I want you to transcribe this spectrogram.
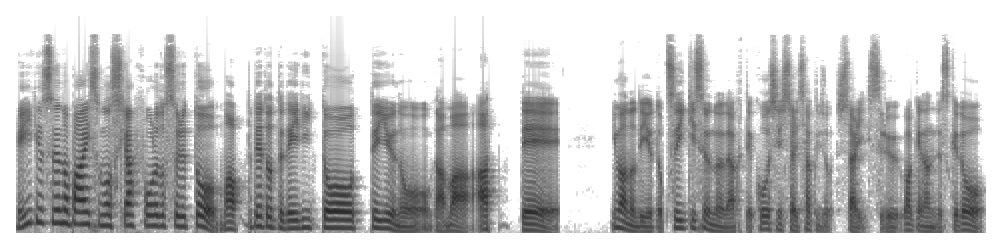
Rails の場合、そのスキャフォールドすると、まあ、アップデートとデリートっていうのが、まあ、あって、今ので言うと追記するのではなくて更新したり削除したりするわけなんですけど、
